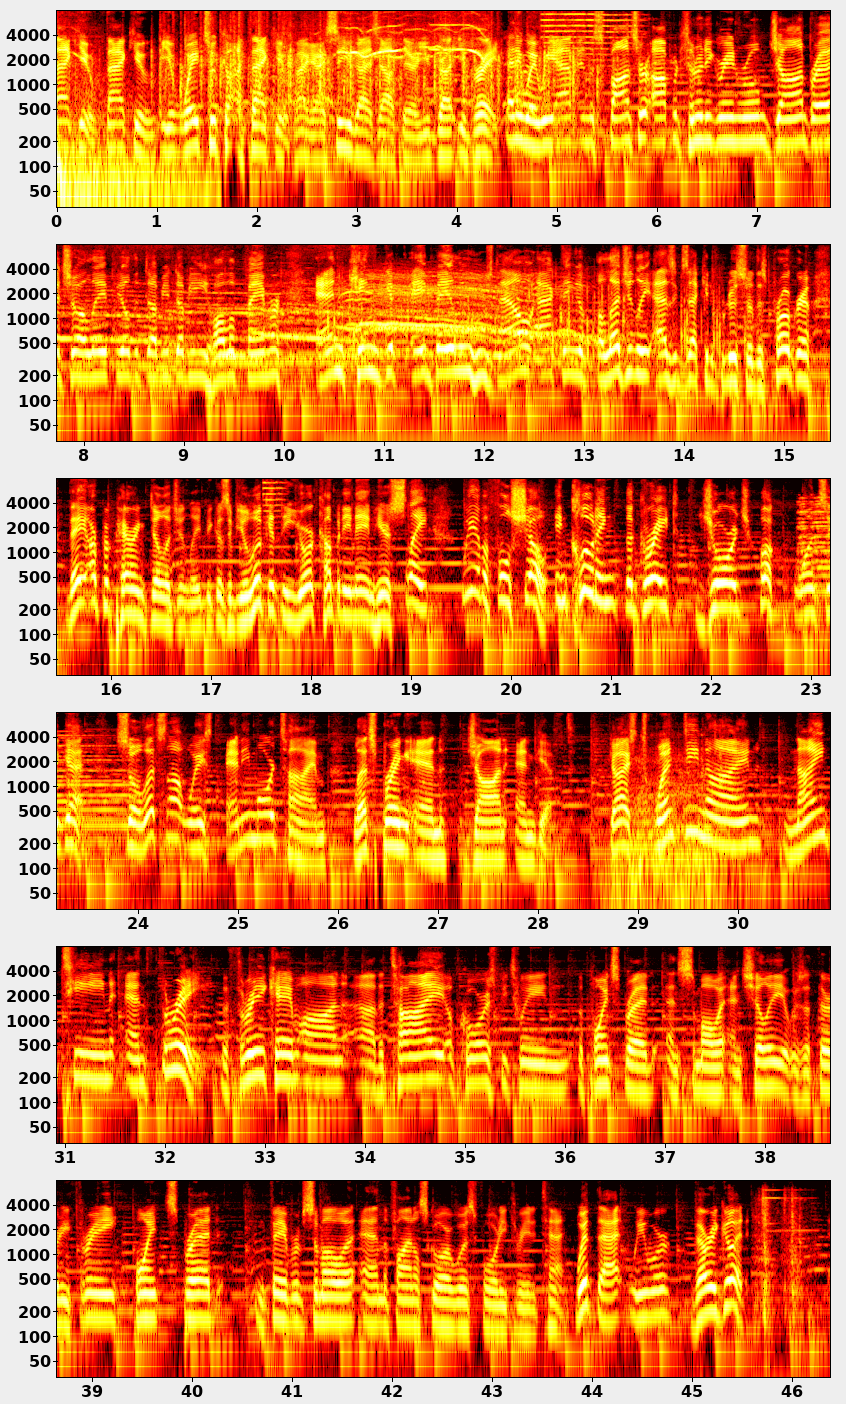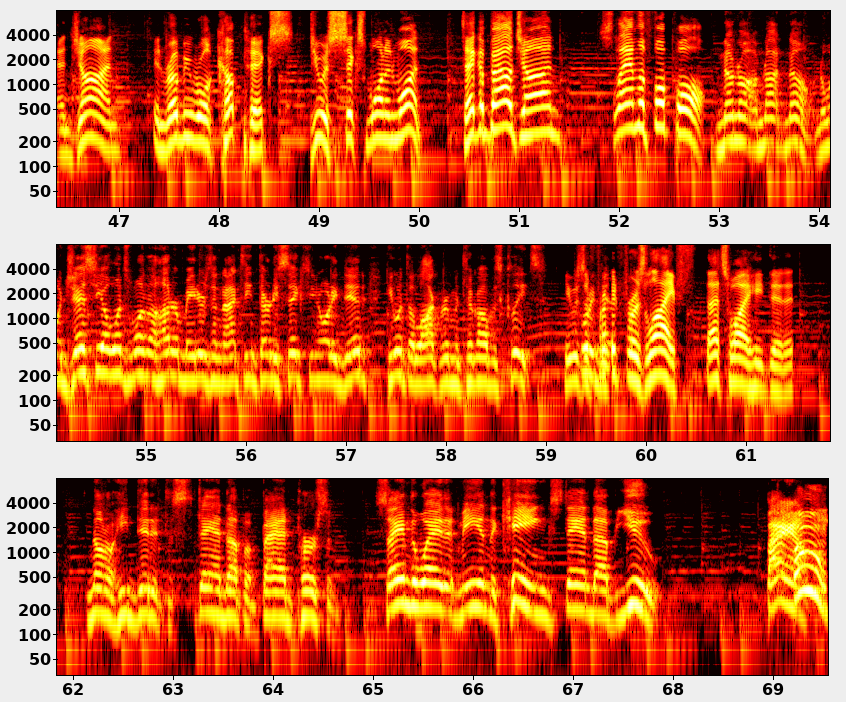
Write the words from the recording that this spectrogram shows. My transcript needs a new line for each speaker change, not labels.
Thank you, thank you. You're way too. Co- thank you, thank you. I see you guys out there. You got you're great. Anyway, we have in the sponsor opportunity green room John Bradshaw Layfield, the WWE Hall of Famer, and King Gift A. Bailu, who's now acting allegedly as executive producer of this program. They are preparing diligently because if you look at the your company name here slate, we have a full show, including the great George Hook once again. So let's not waste any more time. Let's bring in John and Gift. Guys, 29, 19, and 3. The 3 came on uh, the tie, of course, between the point spread and Samoa and Chile. It was a 33 point spread in favor of Samoa, and the final score was 43 to 10. With that, we were very good. And John, in Rugby World Cup picks, you were 6 1 and 1. Take a bow, John. Slam the football.
No, no, I'm not. No, no. When Jesse Owens won the 100 meters in 1936, you know what he did? He went to the locker room and took off his cleats.
He was afraid he for his life. That's why he did it.
No, no, he did it to stand up a bad person. Same the way that me and the king stand up you. Bam!
Boom!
